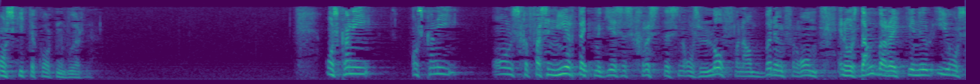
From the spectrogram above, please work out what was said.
Ons skiet te kort in woorde. Ons kan nie ons kan nie ons gefassineerdheid met Jesus Christus en ons lof en aanbidding vir hom en ons dankbaarheid teenoor U ons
